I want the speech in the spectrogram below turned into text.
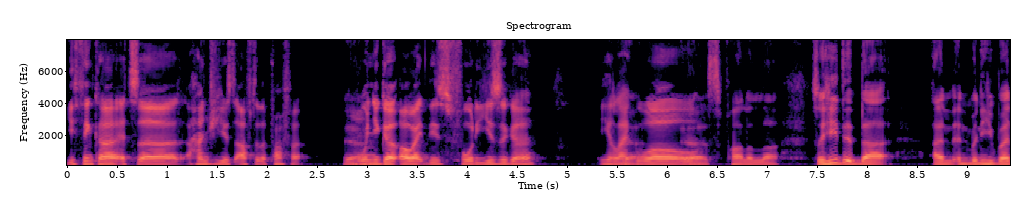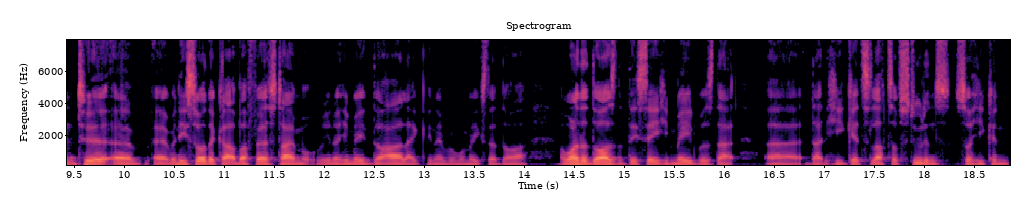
You think uh, it's a uh, hundred years after the Prophet. Yeah. When you go, oh wait, this is forty years ago. You're like, Yeah. whoa. Yeah, subhanallah. So he did that, and and when he went to um, uh, when he saw the Kaaba first time, you know, he made du'a like you know everyone makes that du'a. And one of the du'as that they say he made was that uh, that he gets lots of students, so he can.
